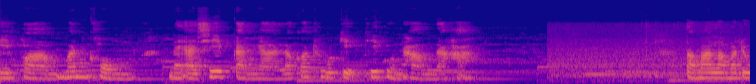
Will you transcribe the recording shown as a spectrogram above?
มีความมั่นคงในอาชีพการงานแล้วก็ธุรกิจที่คุณทำนะคะ ต่อมาเรามาดู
